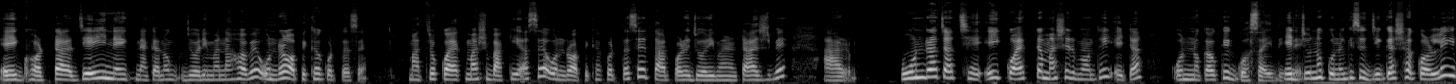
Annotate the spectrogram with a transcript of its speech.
এই ঘরটা যেই নেই না কেন জরিমানা হবে, ওনারা অপেক্ষা করতেছে। মাত্র কয়েক মাস বাকি আছে, ওনারা অপেক্ষা করতেছে, তারপরে জরিমানাটা আসবে। আর ওনরা চাচ্ছে এই কয়েকটা মাসের মধ্যেই এটা অন্য কাউকে গোসাই দিতে। এর জন্য কোনো কিছু জিজ্ঞাসা করলেই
